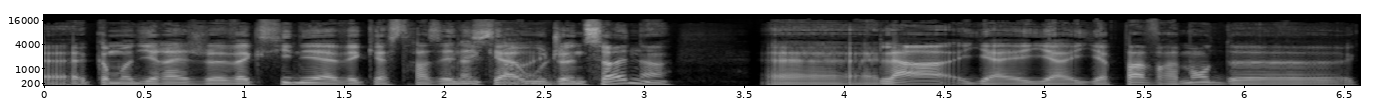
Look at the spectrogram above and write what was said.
euh, comment dirais-je, vaccinés avec AstraZeneca Astra, ou ouais. Johnson, euh, là, il n'y a, pas vraiment de.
